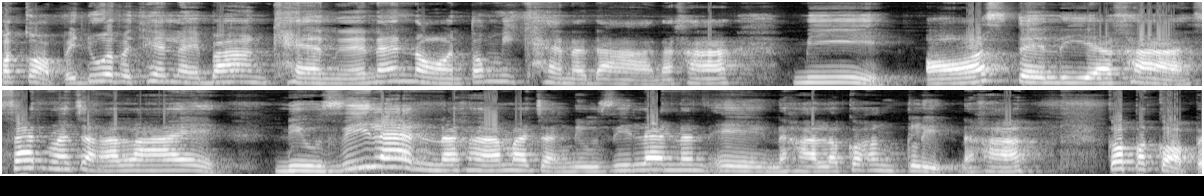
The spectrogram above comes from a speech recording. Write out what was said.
ประกอบไปด้วยประเทศอะไรบ้าง CAN แน่นอนต้องมีแคนาดานะคะมีออสเตรเลียค่ะ Z มาจากอะไรนิวซีแลนด์นะคะมาจากนิวซีแลนด์นั่นเองนะคะแล้วก็อังกฤษนะคะก็ประกอบไป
